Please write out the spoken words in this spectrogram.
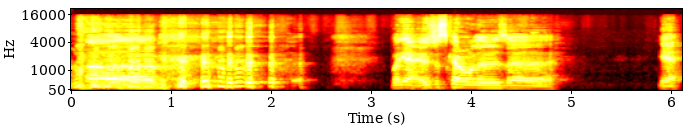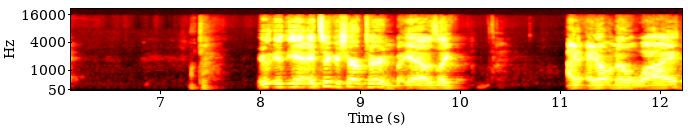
Um, but yeah, it was just kind of one of those. Uh, yeah. Okay. It, it- yeah, it took a sharp turn, but yeah, I was like, I, I don't know why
